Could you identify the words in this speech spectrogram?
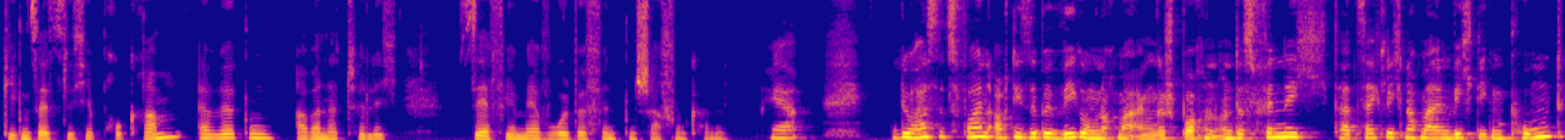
gegensätzliche Programm erwirken, aber natürlich sehr viel mehr Wohlbefinden schaffen können. Ja, Du hast jetzt vorhin auch diese Bewegung nochmal angesprochen und das finde ich tatsächlich nochmal einen wichtigen Punkt,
